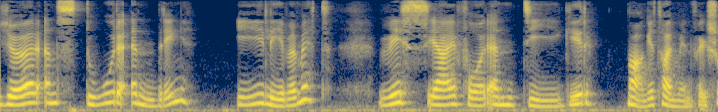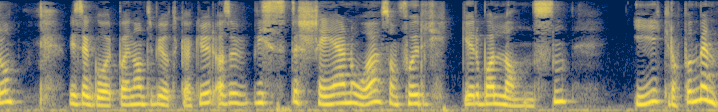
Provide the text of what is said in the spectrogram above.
gjør en stor endring i livet mitt hvis jeg får en diger mage-tarminfeksjon, hvis jeg går på en antibiotikakur Altså hvis det skjer noe som forrykker balansen i kroppen min,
